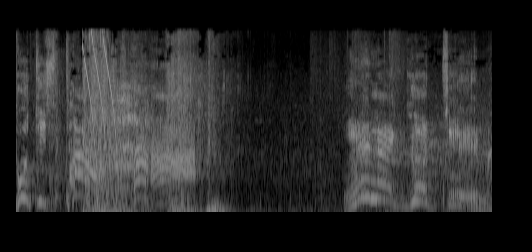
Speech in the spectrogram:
Pootis pow! In a good team!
